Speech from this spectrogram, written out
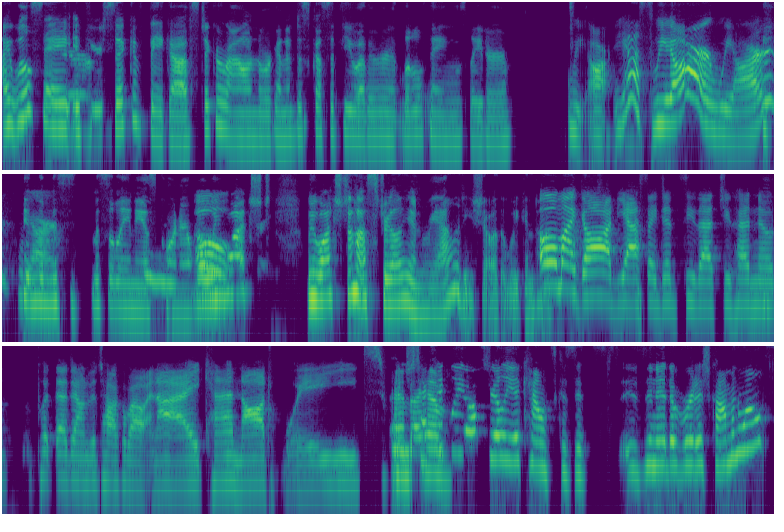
I will say, if you're sick of Bake Off, stick around. We're going to discuss a few other little things later We are yes, we are. We are. We in the mis- miscellaneous corner. Well, Oh, we watched we watched an Australian reality show that we can talk. Oh my god, yes, I did see that. You had no put that down to talk about, and I cannot wait. Which And I have- technically Australia counts because it's isn't it a British Commonwealth?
